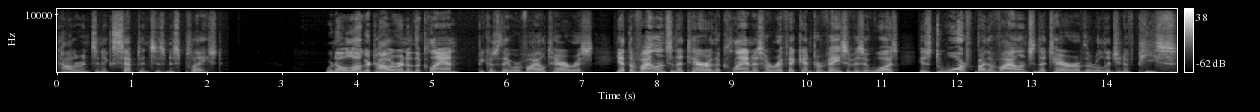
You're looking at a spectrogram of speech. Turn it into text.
tolerance and acceptance is misplaced. We're no longer tolerant of the Klan, because they were vile terrorists. Yet the violence and the terror of the Klan, as horrific and pervasive as it was, is dwarfed by the violence and the terror of the religion of peace.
